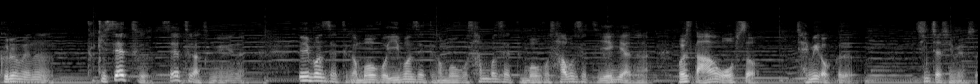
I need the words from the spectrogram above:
그러면은 특히 세트, 세트 같은 경우에는 1번 세트가 뭐고 2번 세트가 뭐고 3번 세트 뭐고 4번 세트 얘기하잖아. 벌써 나가고 없어. 재미가 없거든. 진짜 재미없어.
